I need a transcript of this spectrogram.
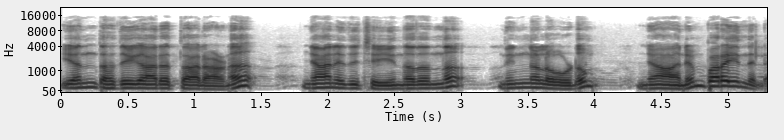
എന്തധികാരത്താലാണ് ഞാൻ ഇത് ചെയ്യുന്നതെന്ന് നിങ്ങളോടും ഞാനും പറയുന്നില്ല.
